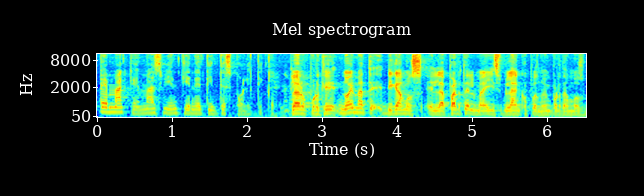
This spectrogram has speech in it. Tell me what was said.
tema que más bien tiene tintes políticos. Claro, porque no hay, digamos, en la parte del maíz blanco, pues no importamos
